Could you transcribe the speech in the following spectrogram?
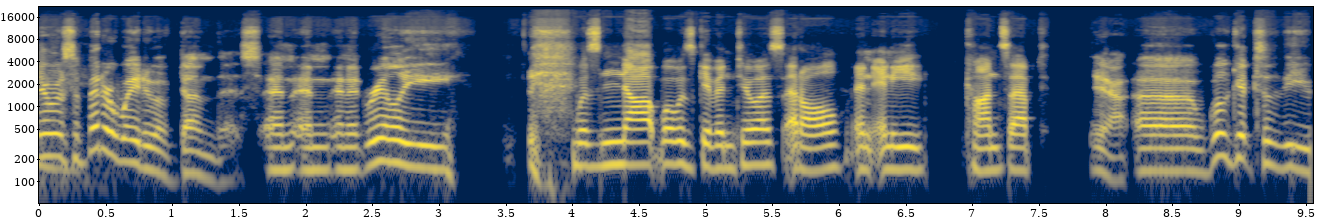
There was a better way to have done this, and and and it really, Was not what was given to us at all in any concept. yeah. Uh, we'll get to the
